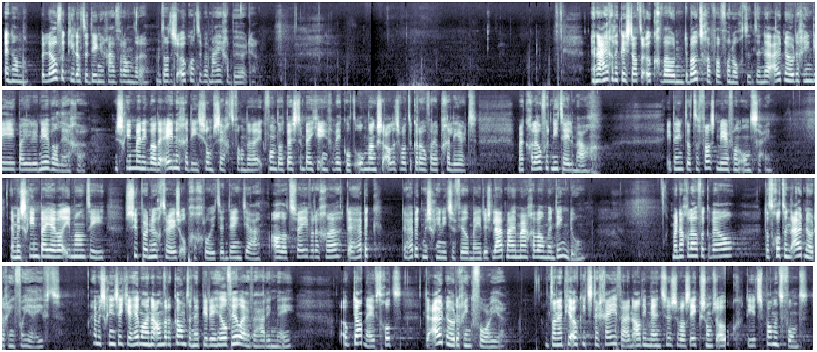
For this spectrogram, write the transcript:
En dan beloof ik je dat de dingen gaan veranderen. Want dat is ook wat er bij mij gebeurde. En eigenlijk is dat ook gewoon de boodschap van vanochtend en de uitnodiging die ik bij jullie neer wil leggen. Misschien ben ik wel de enige die soms zegt van de, ik vond dat best een beetje ingewikkeld, ondanks alles wat ik erover heb geleerd. Maar ik geloof het niet helemaal. Ik denk dat er vast meer van ons zijn. En misschien ben jij wel iemand die super nuchter is opgegroeid en denkt, ja, al dat zweverige, daar heb ik, daar heb ik misschien niet zoveel mee, dus laat mij maar gewoon mijn ding doen. Maar dan geloof ik wel dat God een uitnodiging voor je heeft. En misschien zit je helemaal aan de andere kant en heb je er heel veel ervaring mee. Ook dan heeft God de uitnodiging voor je. Want dan heb je ook iets te geven aan al die mensen, zoals ik soms ook, die het spannend vond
